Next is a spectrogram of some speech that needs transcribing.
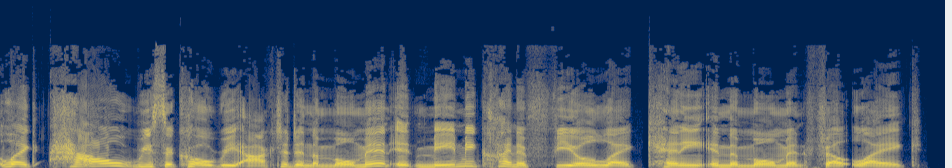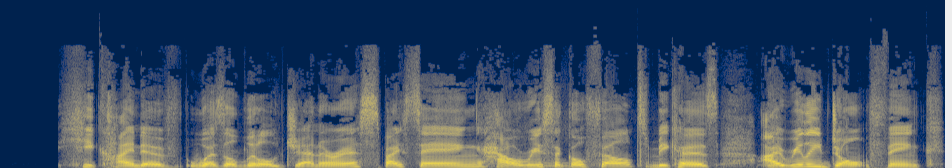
Like, how Risako reacted in the moment, it made me kind of feel like Kenny in the moment felt like he kind of was a little generous by saying how mm-hmm. Risako felt because I really don't think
